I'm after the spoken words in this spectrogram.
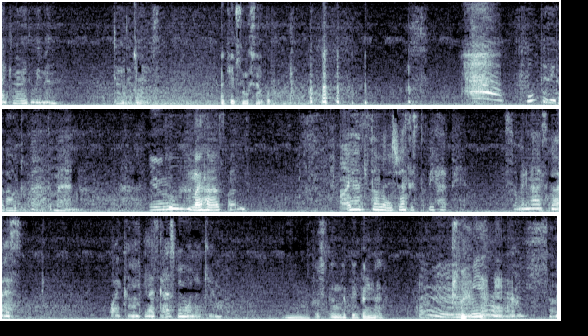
like married women. Don't the James. That keeps things simple. What is it about that man? You, my husband. I had so many chances to be happy. So many nice guys. Why can't nice guys be more like you? Then they'd be bad. Mm, yeah.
